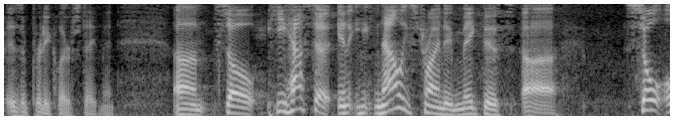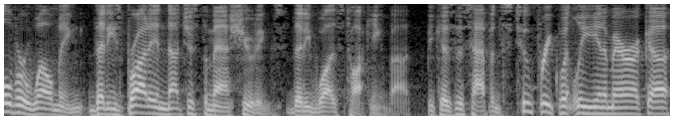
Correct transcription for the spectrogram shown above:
is a pretty clear statement. Um, so he has to, he, now he's trying to make this. Uh, so overwhelming that he's brought in not just the mass shootings that he was talking about, because this happens too frequently in America.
